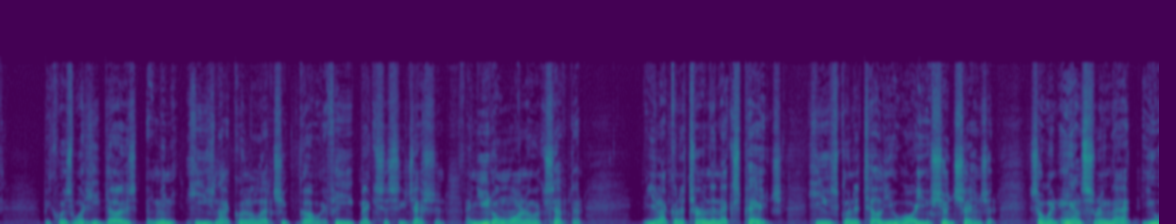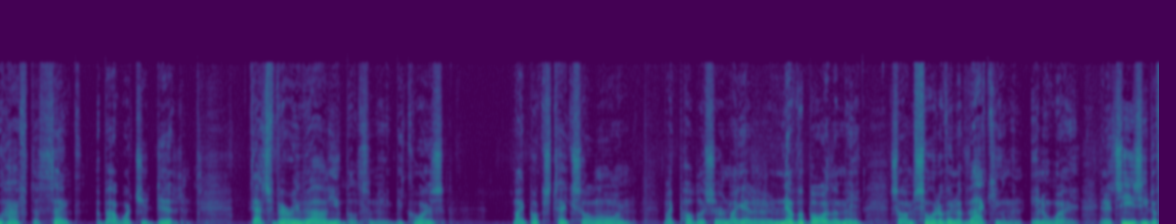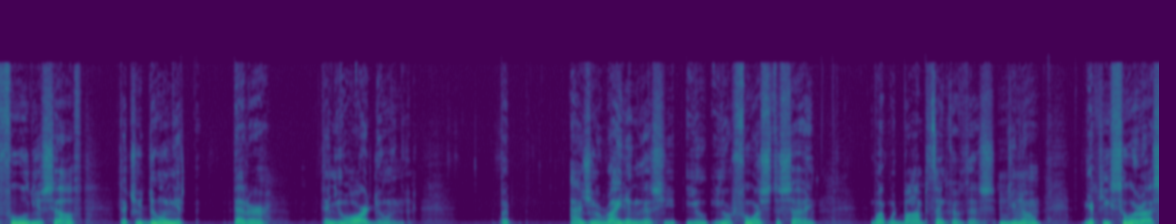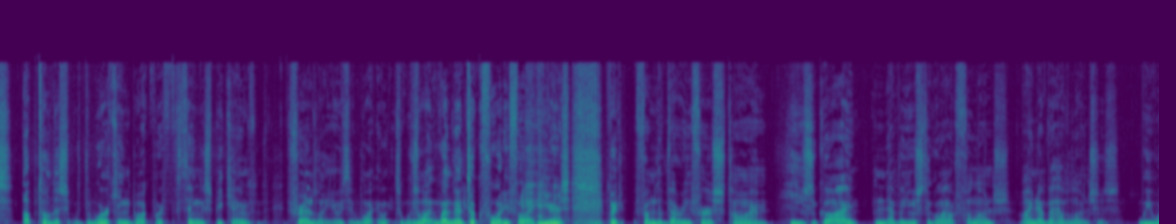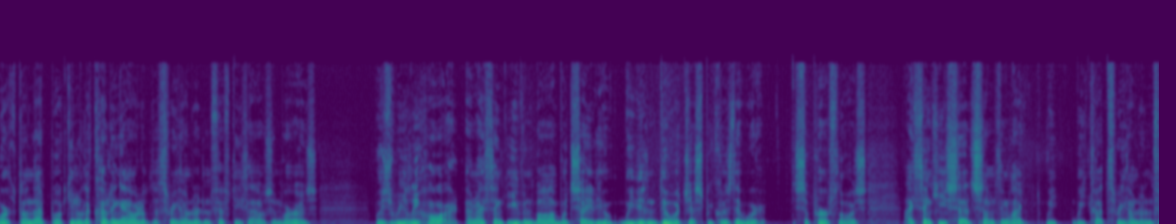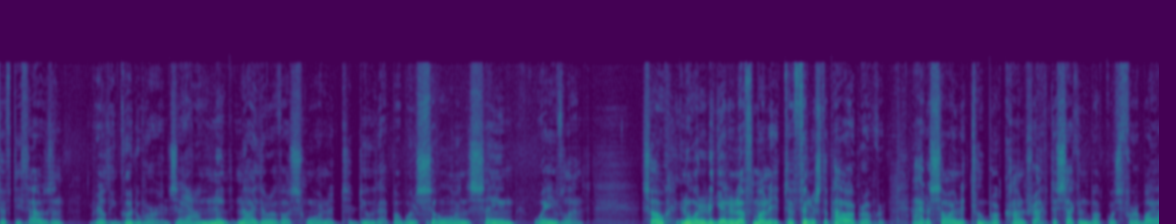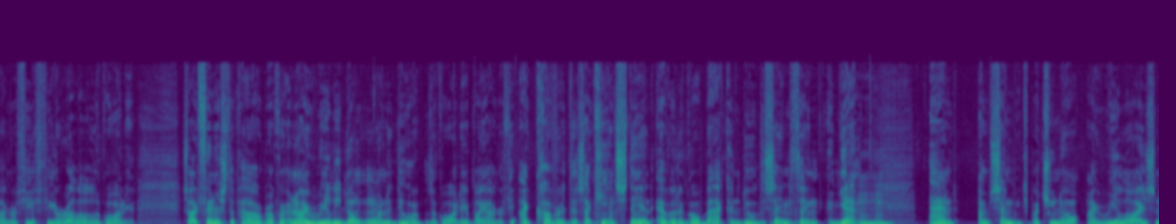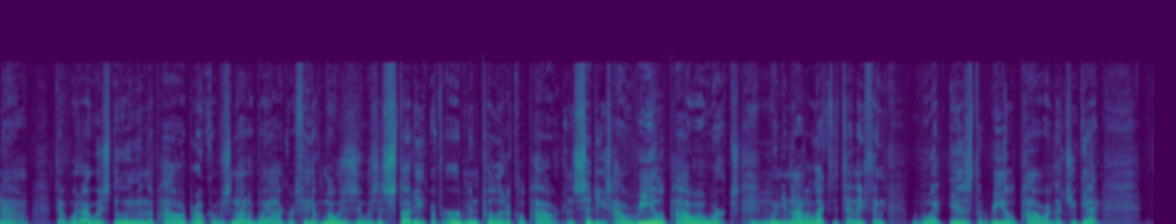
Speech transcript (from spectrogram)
because what he does, I mean, he's not going to let you go. If he makes a suggestion and you don't want to accept it, you're not going to turn the next page. He's going to tell you why you should change it. So, in answering that, you have to think about what you did. That's very valuable to me because my books take so long. My publisher and my editor never bother me. So I'm sort of in a vacuum in, in a way. And it's easy to fool yourself that you're doing it better than you are doing it. But as you're writing this, you, you, you're forced to say, what would Bob think of this? Mm-hmm. Do you know? If you saw us up till this the working book where things became friendly. It was it was one that took 45 years, but from the very first time, he's a guy never used to go out for lunch. I never have lunches. We worked on that book. You know, the cutting out of the 350,000 words was really hard, and I think even Bob would say to you, we didn't do it just because they were superfluous. I think he said something like, we, we cut 350,000 really good words. Yeah. N- neither of us wanted to do that, but we're so on the same wavelength. So, in order to get enough money to finish The Power Broker, I had to sign a two book contract. The second book was for a biography of Fiorello LaGuardia. So I finished The Power Broker, and I really don't want to do a LaGuardia biography. I covered this. I can't stand ever to go back and do the same thing again. Mm-hmm. And I'm saying, but you know, I realize now that what I was doing in The Power Broker was not a biography of Moses. It was a study of urban political power in cities, how real power works. Mm-hmm. When you're not elected to anything, what is the real power that you get?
